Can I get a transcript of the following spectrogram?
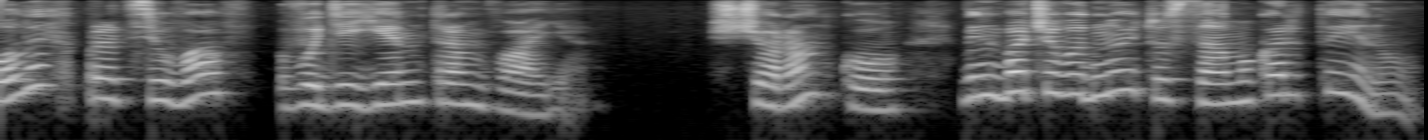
Олег працював водієм трамвая. Щоранку він бачив одну й ту саму картину.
